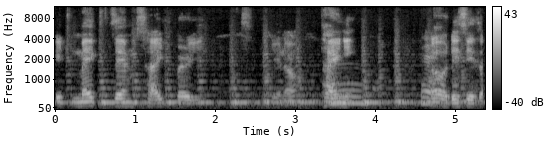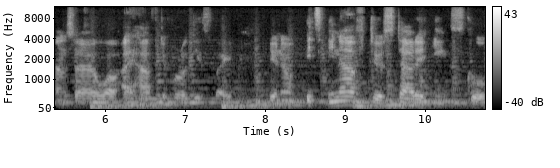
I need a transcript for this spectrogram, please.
it makes them sight very, you know, tiny. Yeah. Oh, this is answer. Well, I have to follow this way. You know, it's enough to study in school.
